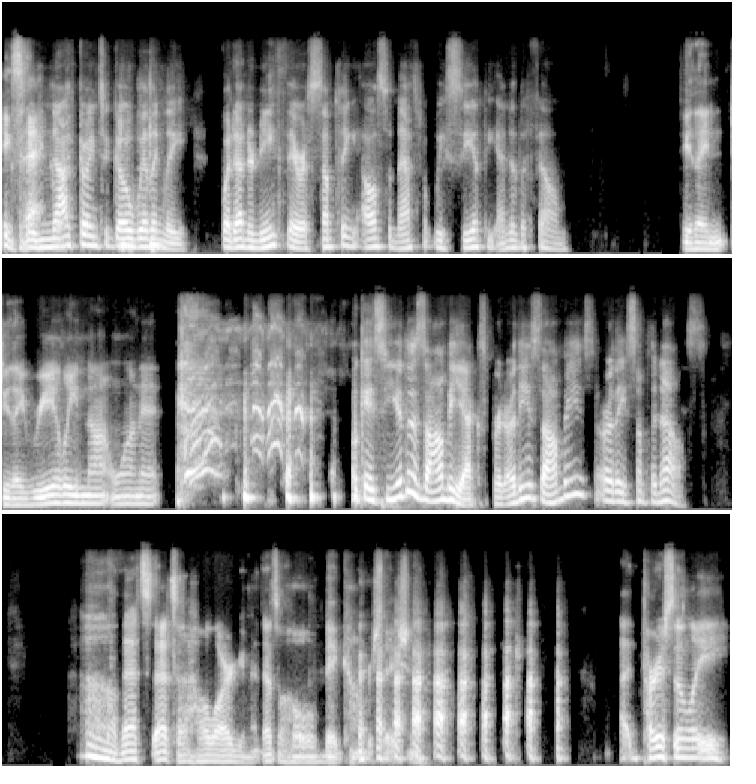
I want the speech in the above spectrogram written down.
Exactly. They're not going to go willingly, but underneath there is something else, and that's what we see at the end of the film. do they do they really not want it? Okay, so you're the zombie expert. Are these zombies or are they something else? Oh, that's that's a whole argument. That's a whole big conversation. Personally,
